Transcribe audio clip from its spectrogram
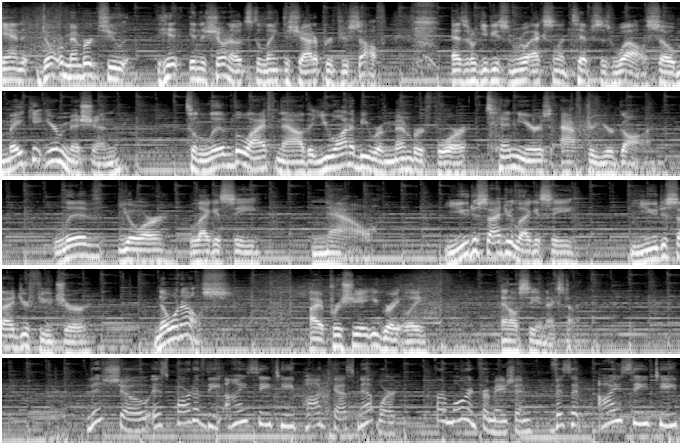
And don't remember to hit in the show notes the link to Shatterproof yourself, as it'll give you some real excellent tips as well. So make it your mission to live the life now that you want to be remembered for 10 years after you're gone. Live your legacy now. You decide your legacy, you decide your future, no one else. I appreciate you greatly, and I'll see you next time. This show is part of the ICT Podcast Network. For more information, visit ictpod.net.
